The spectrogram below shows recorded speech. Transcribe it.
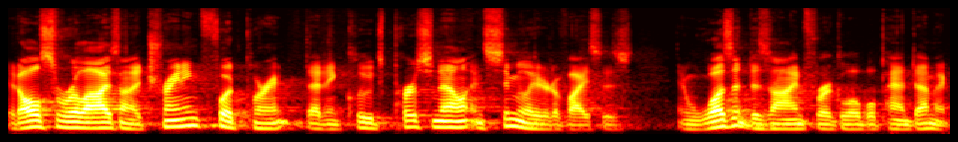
It also relies on a training footprint that includes personnel and simulator devices and wasn't designed for a global pandemic.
